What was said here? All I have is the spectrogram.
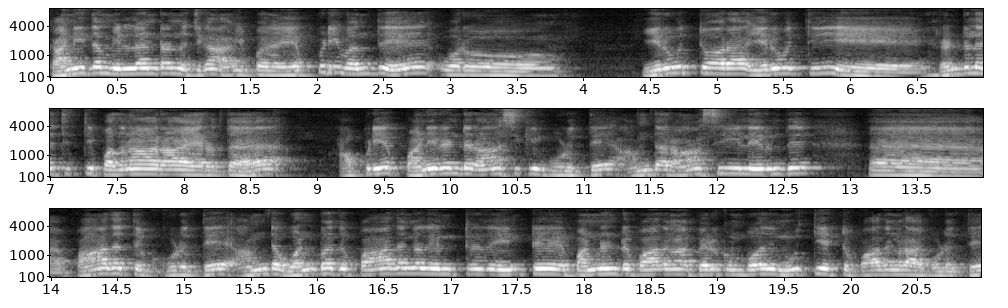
கணிதம் இல்லைன்றன்னு வச்சுக்கோங்க இப்போ எப்படி வந்து ஒரு இருபத்தோரா இருபத்தி ரெண்டு லட்சத்தி பதினாறாயிரத்தை அப்படியே பன்னிரெண்டு ராசிக்கும் கொடுத்து அந்த ராசியிலிருந்து பாதத்துக்கு கொடுத்து அந்த ஒன்பது பாதங்கள் இன்ட்டு இன்ட்டு பன்னெண்டு பாதங்களாக பெருக்கும்போது நூற்றி எட்டு பாதங்களாக கொடுத்து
